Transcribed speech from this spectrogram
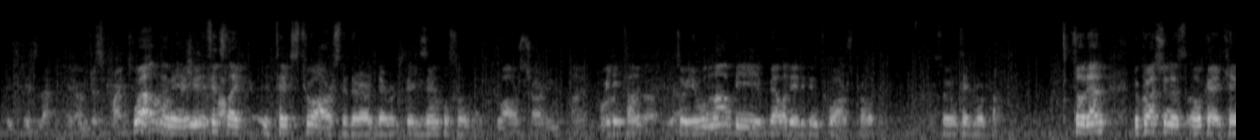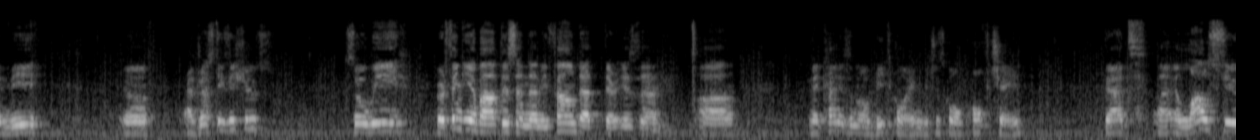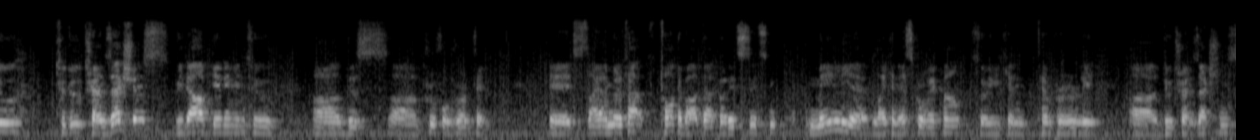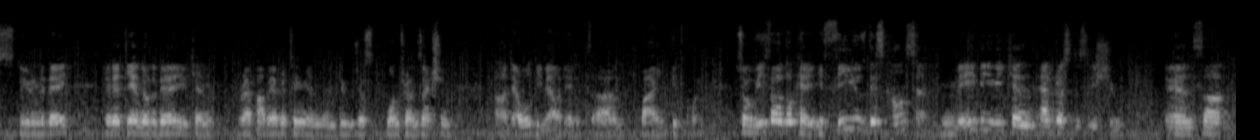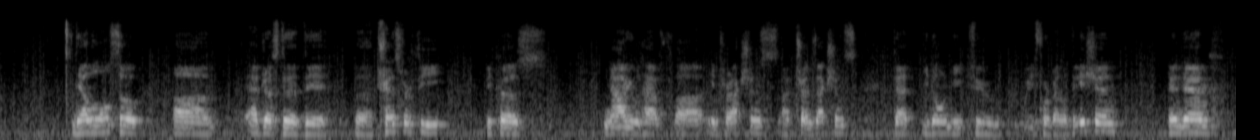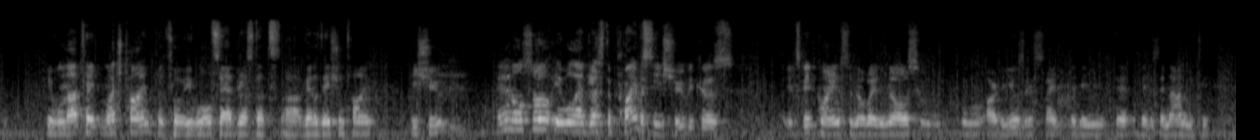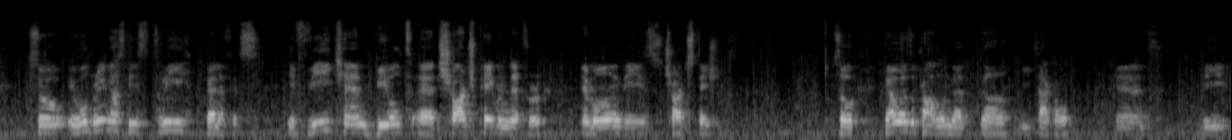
Is, is that? I'm just trying to. Well, I mean, if it's like it takes two hours, there are there are examples of like two hours charging time, for, waiting for time. The, yeah. So you will not be validated in two hours probably. So it will take more time. So then the question is, okay, can we uh, address these issues? So we were thinking about this, and then we found that there is a mechanism of Bitcoin, which is called off-chain, that uh, allows you to do transactions without getting into uh, this uh, proof of work thing. It's, I, am going to talk about that, but it's, it's mainly a, like an escrow account, so you can temporarily uh, do transactions during the day, and at the end of the day, you can wrap up everything and, and do just one transaction uh, that will be validated um, by Bitcoin. So we thought, okay, if we use this concept, maybe we can address this issue, and uh, that will also uh, address the, the, the transfer fee because now you will have uh, interactions, uh, transactions that you don't need to wait for validation, and then it will not take much time, so- it will also address that uh, validation time issue. And also, it will address the privacy issue because it's Bitcoin, so nobody knows who, who are the users, right? That they there is anonymity. So it will bring us these three benefits. If we can build a charge payment network among these charge stations. So that was the problem that uh, we tackled. And the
